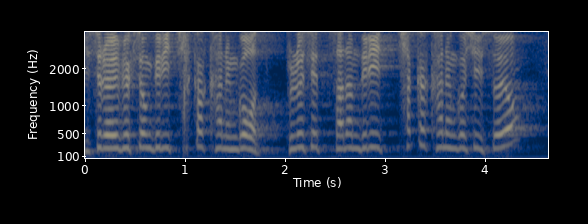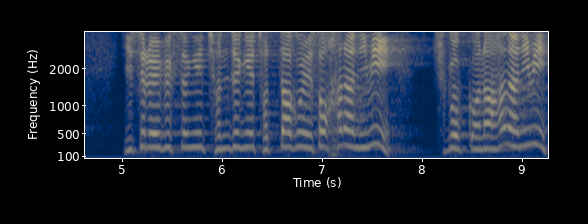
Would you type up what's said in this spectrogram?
이스라엘 백성들이 착각하는 것, 블레셋 사람들이 착각하는 것이 있어요. 이스라엘 백성이 전쟁에 졌다고 해서 하나님이 죽었거나 하나님이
